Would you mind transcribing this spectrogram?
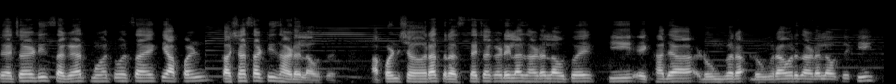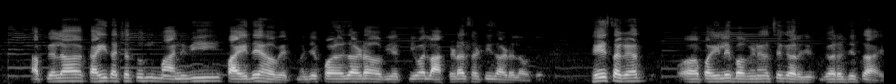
तर याच्यासाठी सगळ्यात महत्त्वाचं आहे की आपण कशासाठी झाडं लावतोय? आपण शहरात रस्त्याच्या कडेला झाडं लावतोय की एखाद्या डोंगरा डोंगरावर झाडं लावतोय की आपल्याला काही त्याच्यातून मानवी फायदे हवेत म्हणजे फळझाडं हवी आहेत किंवा लाकडासाठी झाडं लावतोय. हे सगळ्यात पहिले बघण्याचे गरजे गरजेचं आहे.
